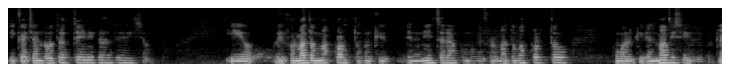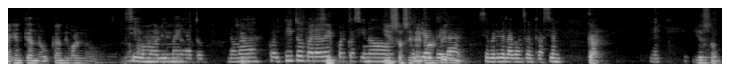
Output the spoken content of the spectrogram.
y cachando otras técnicas de edición. Y, y formatos más cortos, porque en Instagram como que el formato más corto, como el, el más visible, porque la gente anda buscando igual lo, lo Sí, como lo inmediato. Lo Sí. más cortito para Sí. ver, porque si no se el pierde, la, se pierde la concentración. Claro. Sí. Y eso,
